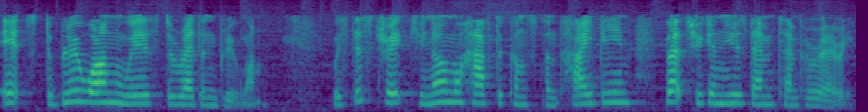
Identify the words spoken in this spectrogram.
It's the blue one with the red and blue one. With this trick, you no more have the constant high beam, but you can use them temporarily.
